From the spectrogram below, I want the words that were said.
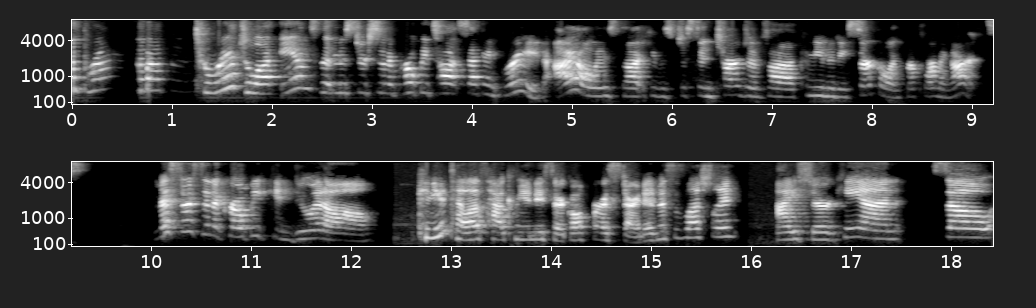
Surprised about tarantula and that Mr. Sinacropi taught second grade. I always thought he was just in charge of uh, community circle and performing arts. Mr. Sinacropi can do it all. Can you tell us how Community Circle first started, Mrs. Leshley? I sure can. So,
